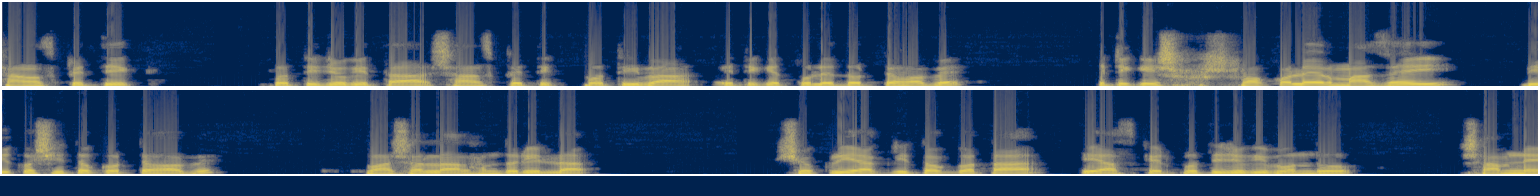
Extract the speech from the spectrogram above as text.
সাংস্কৃতিক প্রতিযোগিতা, সাংস্কৃতিক প্রতিভা এটিকে তুলে ধরতে হবে। এটিকে সকলের মাঝেই বিকশিত করতে হবে। মাশাল্লাহ আলহামদুলিল্লাহ। শুক্রিয়া কৃতজ্ঞতা এই আজকের প্রতিযোগী বন্ধু। সামনে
